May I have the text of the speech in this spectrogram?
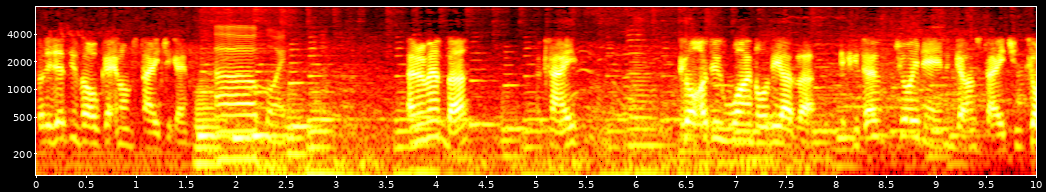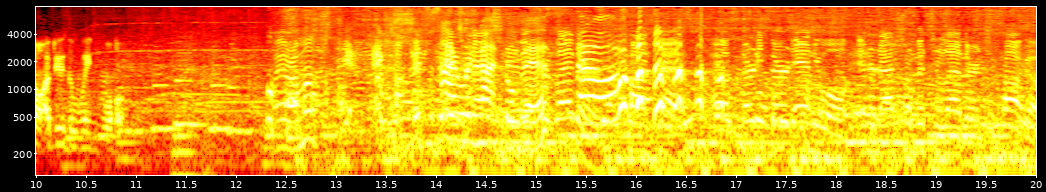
But it does involve getting on stage again. Oh boy. And remember, okay, you've got to do one or the other. If you don't join in and get on stage, you've got to do the wing walk. Where am I? Yeah, this is I would not International do Mr. this. Leather No. contest, uh, 33rd annual International Mr. Leather in Chicago.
